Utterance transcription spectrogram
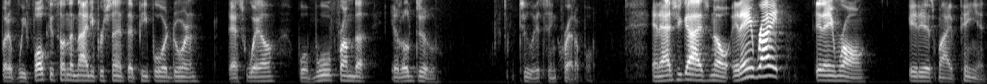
But if we focus on the 90% that people are doing, that's well, we'll move from the it'll do to It's Incredible. And as you guys know, it ain't right, it ain't wrong. It is my opinion.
